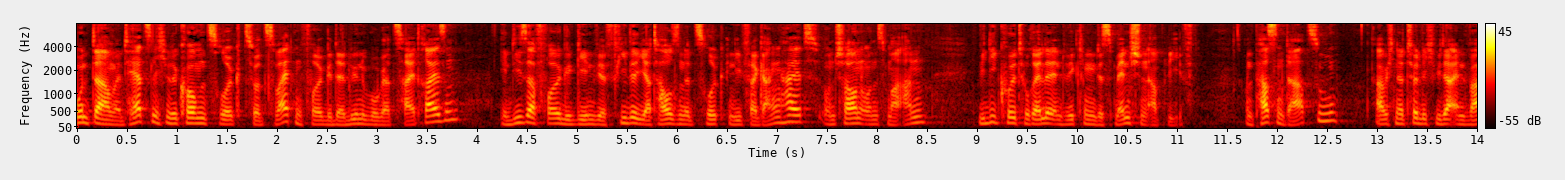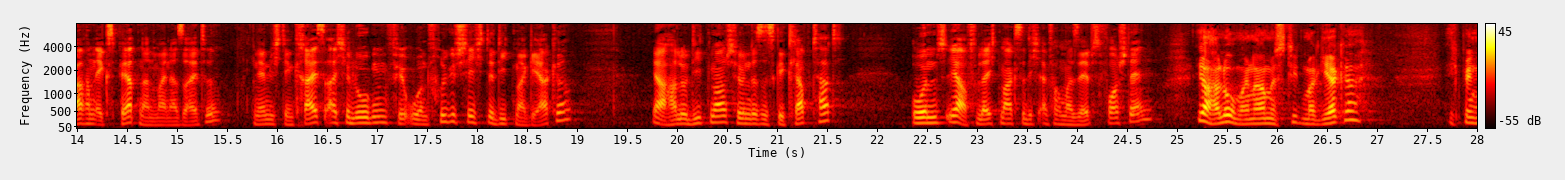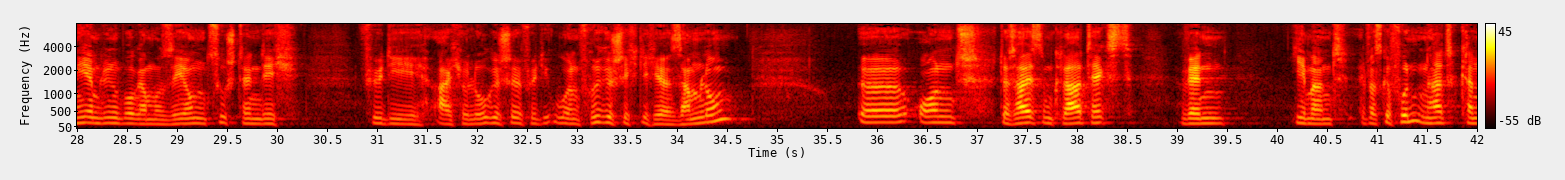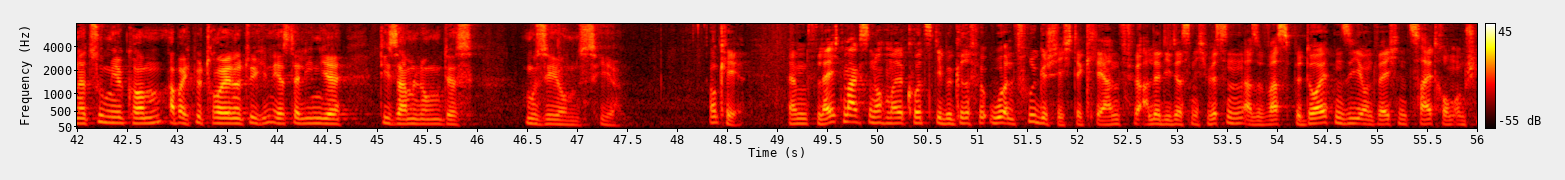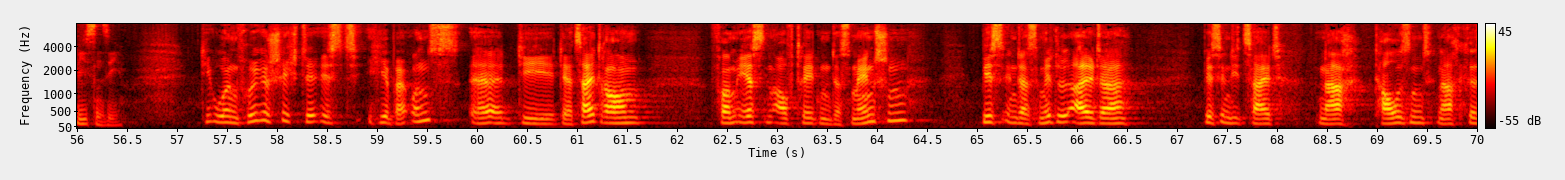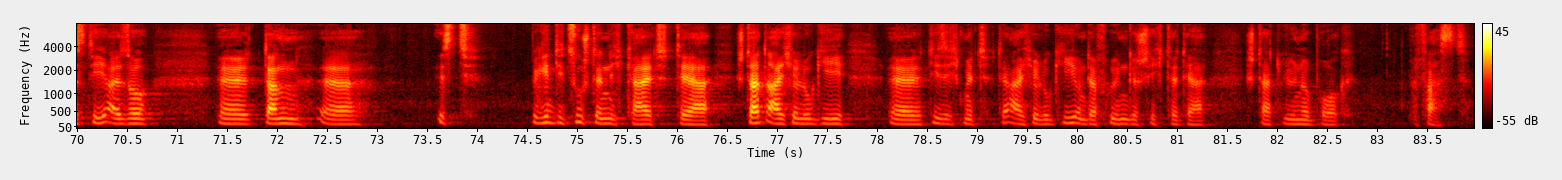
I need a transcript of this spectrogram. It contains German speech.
Und damit herzlich willkommen zurück zur zweiten Folge der Lüneburger Zeitreisen. In dieser Folge gehen wir viele Jahrtausende zurück in die Vergangenheit und schauen uns mal an, wie die kulturelle Entwicklung des Menschen ablief. Und passend dazu habe ich natürlich wieder einen wahren Experten an meiner Seite, nämlich den Kreisarchäologen für Ur- und Frühgeschichte Dietmar Gerke. Ja, hallo Dietmar, schön, dass es geklappt hat. Und ja, vielleicht magst du dich einfach mal selbst vorstellen. Ja, hallo, mein Name ist Dietmar Gerke. Ich bin hier im Lüneburger Museum zuständig für die archäologische, für die ur- und frühgeschichtliche Sammlung. Äh, und das heißt im Klartext, wenn jemand etwas gefunden hat, kann er zu mir kommen, aber ich betreue natürlich in erster Linie die Sammlung des Museums hier. Okay, ähm, vielleicht magst du noch mal kurz die Begriffe Ur- und Frühgeschichte klären für alle, die das nicht wissen. Also was bedeuten sie und welchen Zeitraum umschließen sie? Die Ur- und Frühgeschichte ist hier bei uns äh, die, der Zeitraum vom ersten Auftreten des Menschen bis in das Mittelalter, bis in die Zeit nach 1000 nach Christi. Also äh, dann äh, ist, beginnt die Zuständigkeit der Stadtarchäologie, äh, die sich mit der Archäologie und der frühen Geschichte der Stadt Lüneburg befasst.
